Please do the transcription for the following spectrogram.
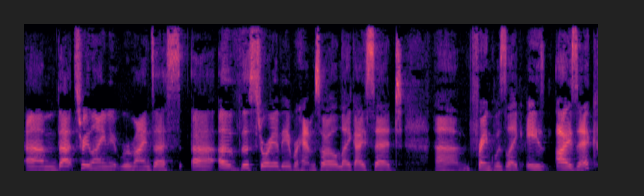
um, that storyline reminds us uh, of the story of Abraham. So, like I said, um, Frank was like A- Isaac,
